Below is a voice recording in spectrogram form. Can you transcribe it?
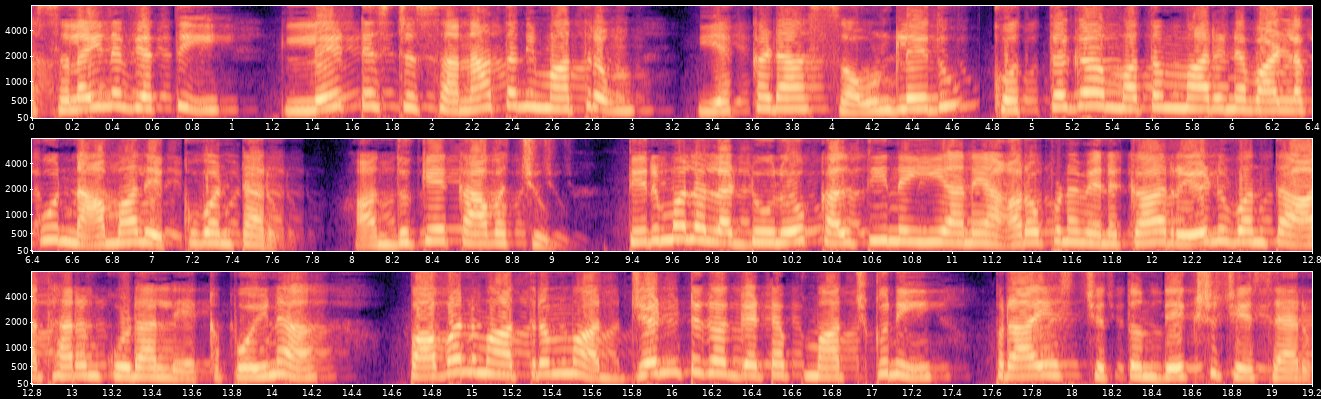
అసలైన వ్యక్తి లేటెస్ట్ సనాతని మాత్రం ఎక్కడా సౌండ్ లేదు కొత్తగా మతం మారిన వాళ్ళకు నామాలు ఎక్కువంటారు. అందుకే కావచ్చు. తిరుమల లడ్డూలో కల్తీ నెయ్యి అనే ఆరోపణ వెనుక రేణువంత ఆధారం కూడా లేకపోయినా పవన్ మాత్రం అర్జెంటుగా గెటప్ మార్చుకుని ప్రాయశ్చిత్తం దీక్ష చేశారు.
